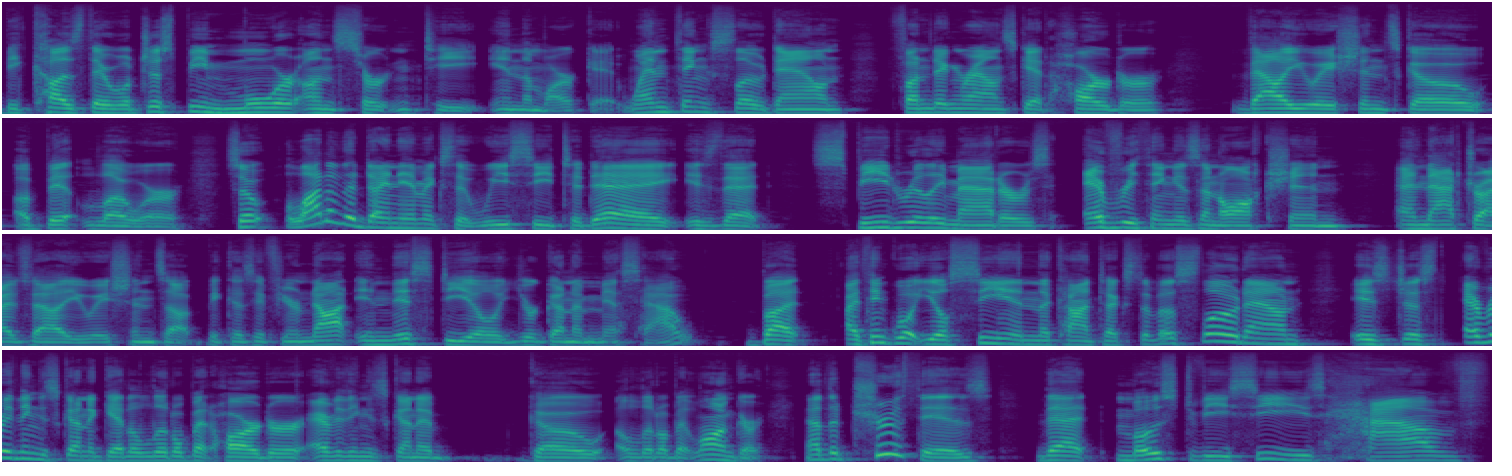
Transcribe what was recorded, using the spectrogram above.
because there will just be more uncertainty in the market. When things slow down, funding rounds get harder, valuations go a bit lower. So, a lot of the dynamics that we see today is that speed really matters, everything is an auction, and that drives valuations up because if you're not in this deal, you're going to miss out. But I think what you'll see in the context of a slowdown is just everything is going to get a little bit harder, everything is going to go a little bit longer. Now, the truth is that most VCs have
